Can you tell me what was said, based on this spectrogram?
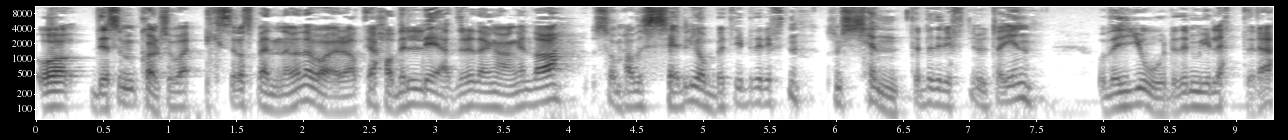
Og det som kanskje var ekstra spennende med det, var at jeg hadde ledere den gangen da som hadde selv jobbet i bedriften, som kjente bedriften ut og inn. Og det gjorde det mye lettere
